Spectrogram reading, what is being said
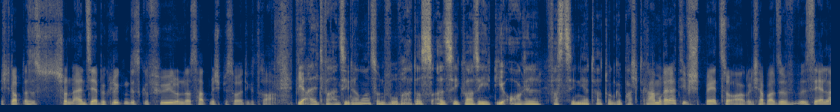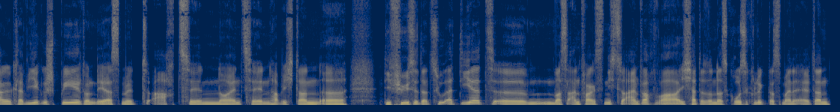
Ich glaube, das ist schon ein sehr beglückendes Gefühl und das hat mich bis heute getragen. Wie alt waren Sie damals und wo war das, als Sie quasi die Orgel fasziniert hat und gepackt? Ich kam relativ spät zur Orgel. Ich habe also sehr lange Klavier gespielt und erst mit 18, 19 habe ich dann äh, die Füße dazu addiert, ähm, was anfangs nicht so einfach war. Ich hatte dann das große Glück, dass meine Eltern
